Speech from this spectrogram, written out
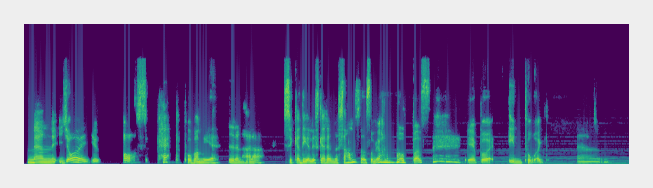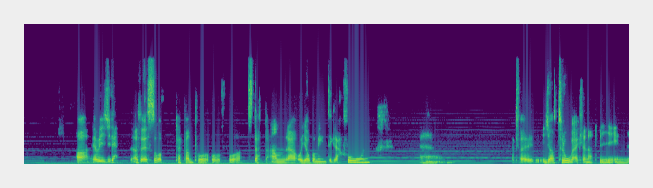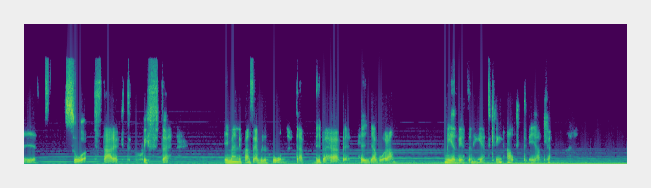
Men jag är ju aspepp på att vara med i den här psykedeliska renässansen som jag hoppas är på intåg. Ehm, Ja, jag, är jätte, alltså jag är så peppad på att få stötta andra och jobba med integration. Eh, för jag tror verkligen att vi är inne i ett så starkt skifte i människans evolution där vi behöver höja vår medvetenhet kring allt egentligen.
